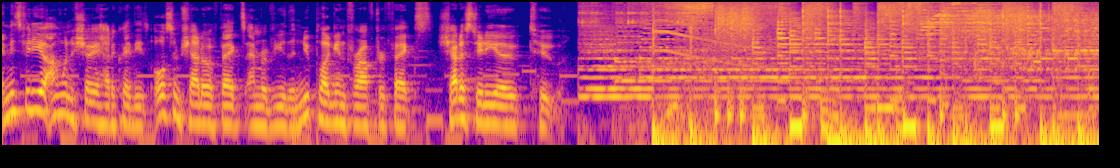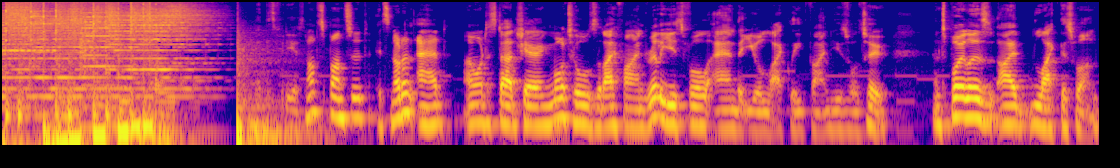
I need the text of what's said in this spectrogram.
In this video, I'm going to show you how to create these awesome shadow effects and review the new plugin for After Effects, Shadow Studio 2. This video is not sponsored, it's not an ad. I want to start sharing more tools that I find really useful and that you'll likely find useful too. And spoilers, I like this one.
